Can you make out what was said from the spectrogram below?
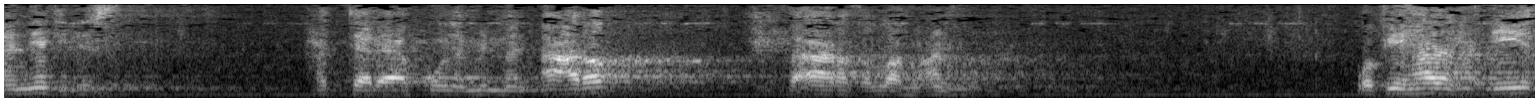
أن يجلس حتى لا يكون ممن أعرض فأعرض الله عنه. وفي هذا الحديث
